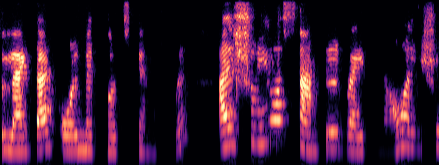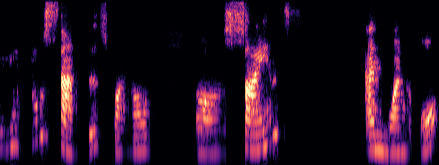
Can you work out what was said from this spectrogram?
So like that, all methods can do it. I'll show you a sample right now. I'll show you two samples, one of uh, science and one of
